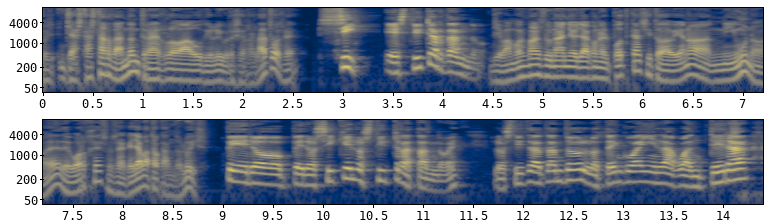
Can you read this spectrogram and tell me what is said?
Pues ya estás tardando en traerlo a audiolibros y relatos, ¿eh? Sí, estoy tardando. Llevamos más de un año ya con el podcast y todavía no ni uno, ¿eh? De Borges, o sea que ya va tocando Luis. Pero, pero sí que lo estoy tratando, ¿eh? Lo estoy tratando, lo tengo ahí en la guantera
